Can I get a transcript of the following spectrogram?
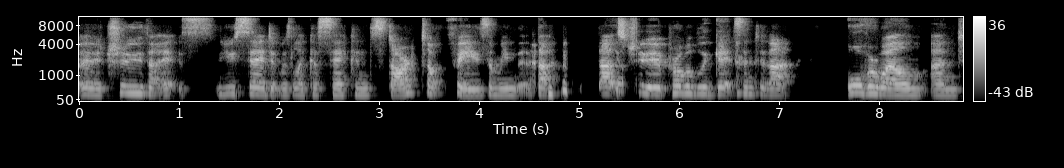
uh, true that it's you said it was like a second startup phase. I mean that that's true. It probably gets into that overwhelm and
